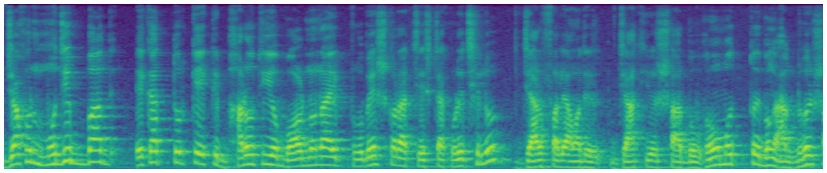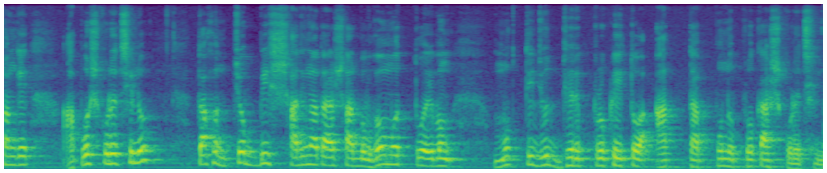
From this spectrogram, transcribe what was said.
যখন মুজিববাদ একাত্তরকে একটি ভারতীয় বর্ণনায় প্রবেশ করার চেষ্টা করেছিল, যার ফলে আমাদের জাতীয় সার্বভৌমত্ব এবং আগ্রহের সঙ্গে আপোষ করেছিল, তখন চব্বিশ স্বাধীনতার সার্বভৌমত্ব এবং মুক্তিযুদ্ধের প্রকৃত আত্মা পুনঃপ্রকাশ করেছিল।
